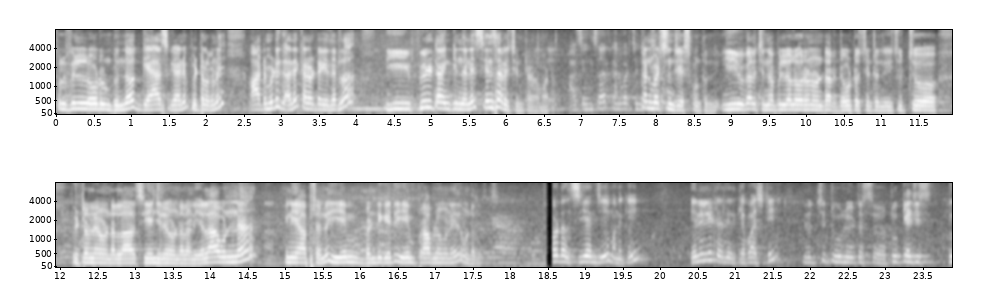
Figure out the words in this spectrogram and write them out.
ఫుల్ఫిల్ లోడ్ ఉంటుందో గ్యాస్ కానీ పెట్రోల్ కానీ ఆటోమేటిక్గా అదే కనెక్ట్ అయ్యేటట్లా ఈ ఫ్యూల్ ట్యాంక్ కింద అనేది సెన్సార్ ఇచ్చి ఉంటాడు అనమాట ఆ సెన్సార్ కన్వర్షన్ కన్వర్షన్ చేసుకుంటుంది. ఈ యుగాలు చిన్నపిల్లలు ఎవరైనా ఉంటారు డౌట్ వచ్చి ఉంటుంది ఈ చుచ్చు పెట్రోల్లో ఉండాలా సిఎన్జీలో ఉండాలని ఎలా ఉన్నా ఇన్ని ఆప్షన్లు ఏం బండికి అయితే ఏం ప్రాబ్లం అనేది ఉండదు. టోటల్ సిఎన్జి మనకి ఎన్ని లీటర్లు ఇది కెపాసిటీ ఇది వచ్చి two litres two kgs two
